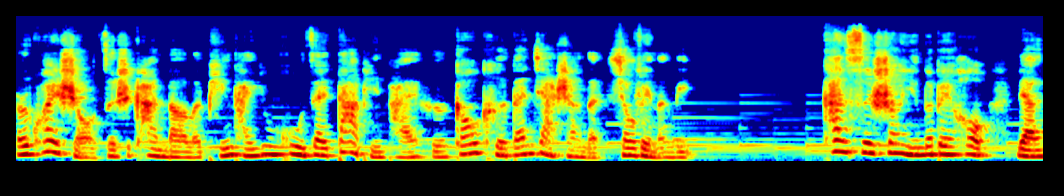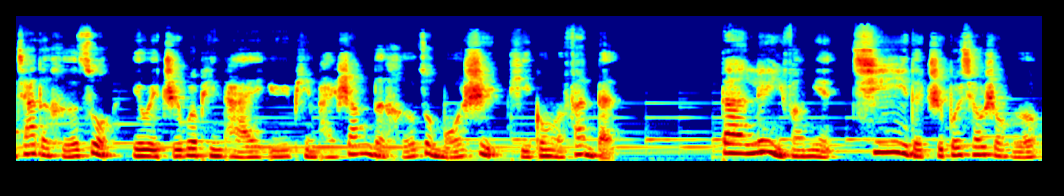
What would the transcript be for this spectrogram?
而快手则是看到了平台用户在大品牌和高客单价上的消费能力。看似双赢的背后，两家的合作也为直播平台与品牌商的合作模式提供了范本。但另一方面，七亿的直播销售额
